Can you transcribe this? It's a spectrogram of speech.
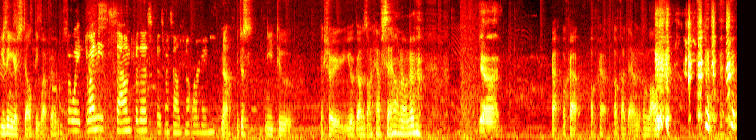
using your stealthy weapons. But wait, do I need sound for this? Because my sound's not working. No, you just need to make sure your guns don't have sound on them. Yeah. Okay, okay, crap! Oh crap! Oh god damn it! I'm lost.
